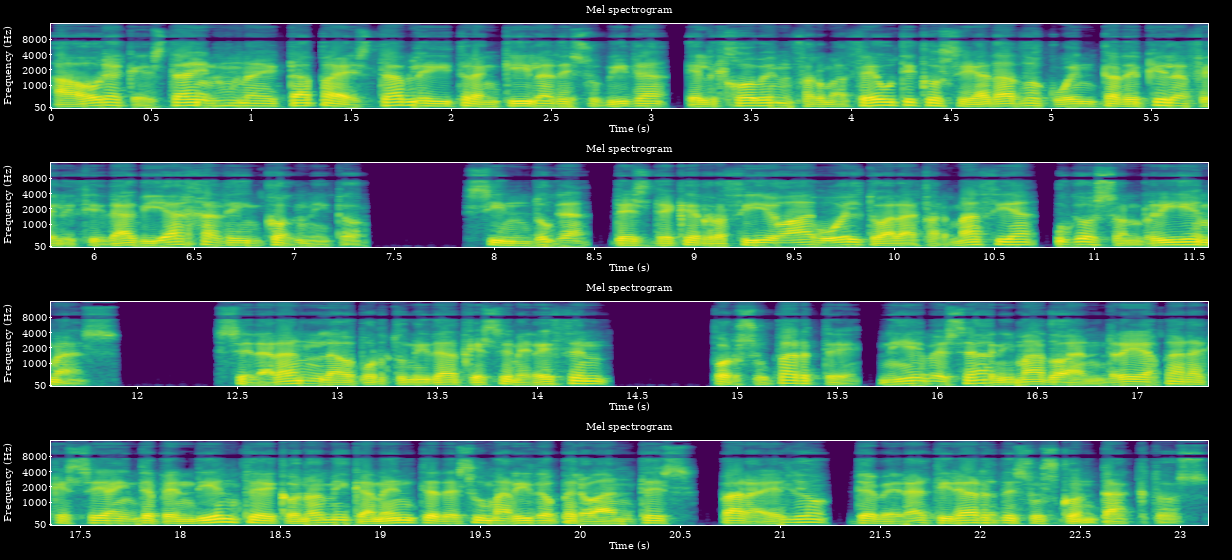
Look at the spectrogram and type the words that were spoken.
Ahora que está en una etapa estable y tranquila de su vida, el joven farmacéutico se ha dado cuenta de que la felicidad viaja de incógnito. Sin duda, desde que Rocío ha vuelto a la farmacia, Hugo sonríe más. ¿Se darán la oportunidad que se merecen? Por su parte, Nieves ha animado a Andrea para que sea independiente económicamente de su marido, pero antes, para ello, deberá tirar de sus contactos.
